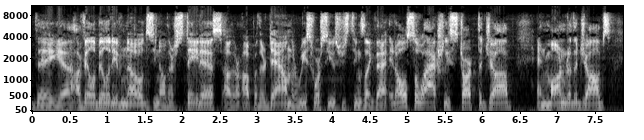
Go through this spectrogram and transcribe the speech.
the uh, availability of nodes. You know their status, are they up or they're down, their resource usage, things like that. It also will actually start the job and monitor the jobs.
